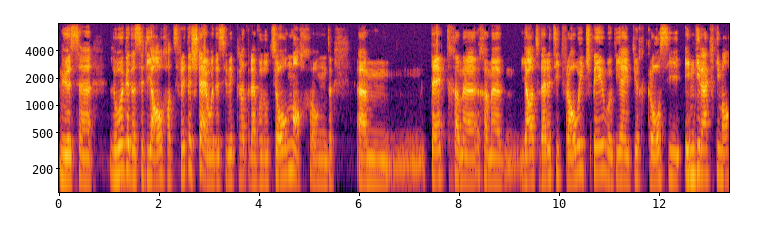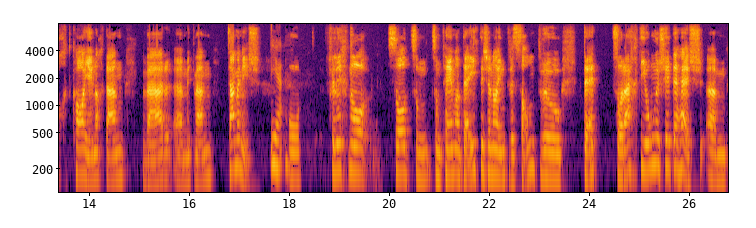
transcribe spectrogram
müssen schauen, dass er die auch zufriedenstellen dass sie nicht gerade Revolution machen und ähm, dort kommen, kommen ja, zu dieser Zeit Frauen ins Spiel, weil die haben natürlich grosse indirekte Macht gehabt, je nachdem, wer äh, mit wem zusammen ist. Ja. Und vielleicht noch so zum, zum Thema Date ist ja noch interessant, weil dort so rechte Unterschiede hast. Ähm,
